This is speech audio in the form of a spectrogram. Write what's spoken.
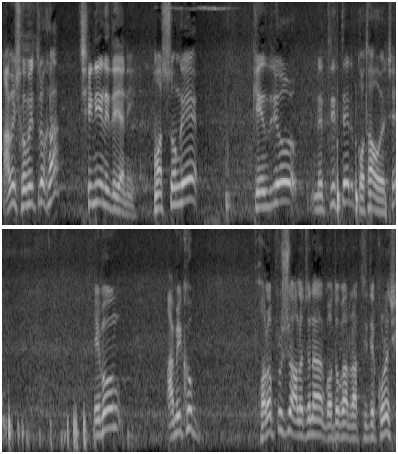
আমি সৌমিত্র খা, ছিনিয়ে নিতে জানি। আমার সঙ্গে কেন্দ্রীয় নেতৃত্বের কথা হয়েছে। এবং আমি খুব ফলপ্রসূ আলোচনা গতকাল রাত্রিতে করেছি।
